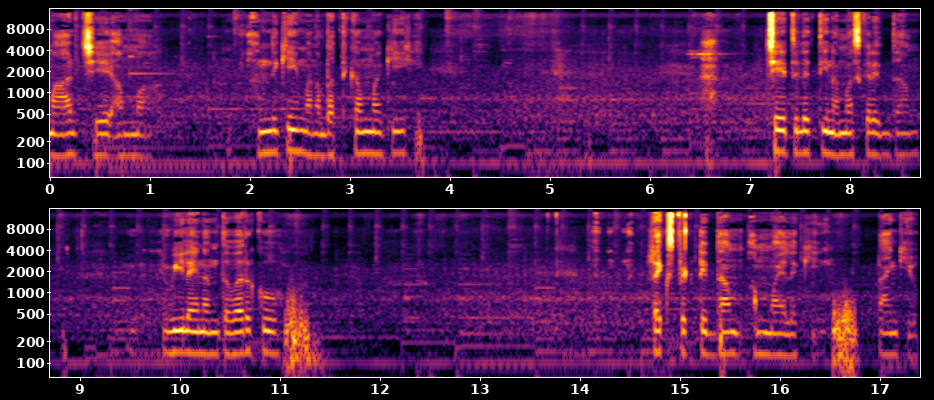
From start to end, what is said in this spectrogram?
మార్చే అమ్మ. అందుకే మన బతుకమ్మకి చేతులెత్తి నమస్కరిద్దాం. వీలైనంత వరకు రెస్పెక్ట్ ఇద్దాం అమ్మాయిలకి. థ్యాంక్ యూ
